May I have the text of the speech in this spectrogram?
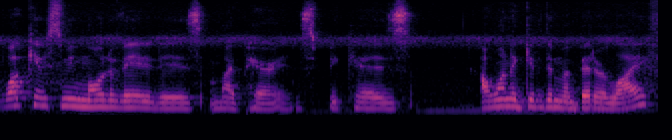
What keeps me motivated is my parents because I want to give them a better life.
